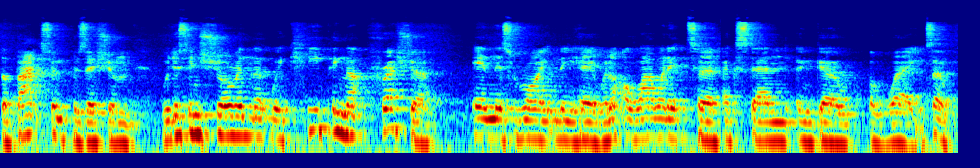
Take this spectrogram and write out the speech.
the back backswing position, we're just ensuring that we're keeping that pressure in this right knee here. We're not allowing it to extend and go away. So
